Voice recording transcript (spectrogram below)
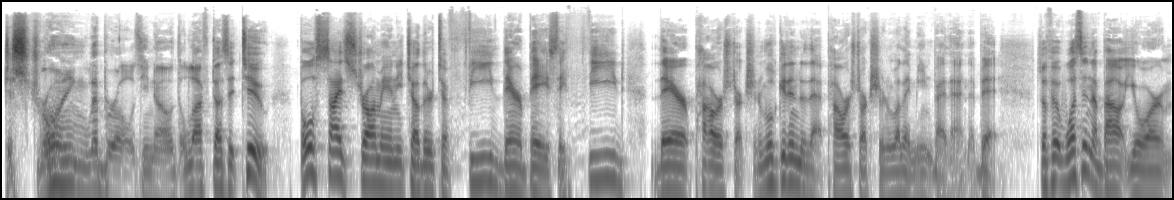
destroying liberals. You know, the left does it too. Both sides strawman each other to feed their base. They feed their power structure. And we'll get into that power structure and what I mean by that in a bit. So if it wasn't about your,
